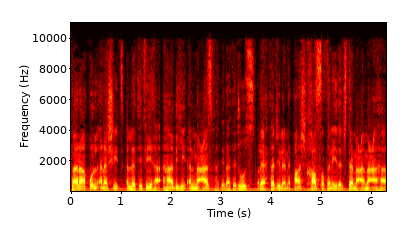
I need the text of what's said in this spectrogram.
فأنا أقول الأناشيد التي فيها هذه المعازف هذه لا تجوز ولا يحتاج إلى نقاش خاصة إذا اجتمع معها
